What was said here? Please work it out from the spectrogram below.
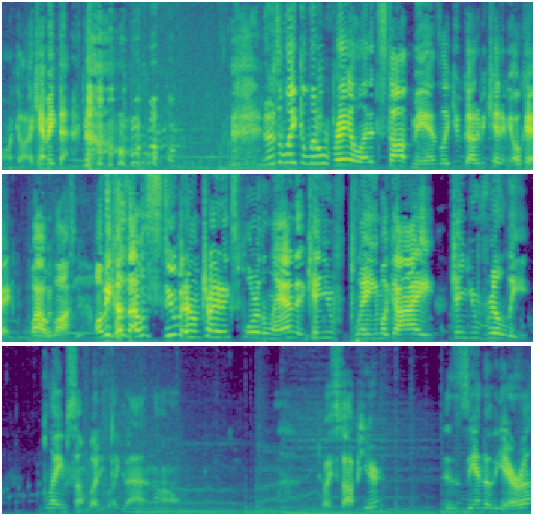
Oh my god, I can't make that! No! There's like a little rail and it stopped me, and it's like, you've got to be kidding me. Okay, wow, we lost. All because I was stupid and I'm trying to explore the land. Can you blame a guy? Can you really blame somebody like that? No. Do I stop here? Is this the end of the era?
